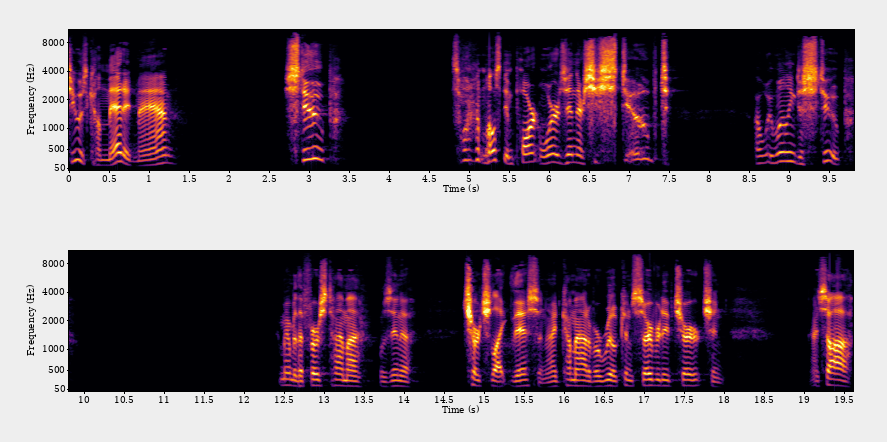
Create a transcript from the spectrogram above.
She was committed, man. Stoop. It's one of the most important words in there. She stooped. Are we willing to stoop? I remember the first time I was in a church like this, and I'd come out of a real conservative church, and I saw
